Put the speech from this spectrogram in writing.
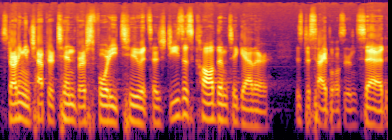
Starting in chapter 10, verse 42, it says, Jesus called them together, his disciples, and said,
